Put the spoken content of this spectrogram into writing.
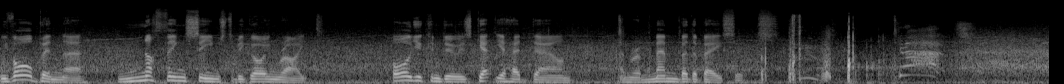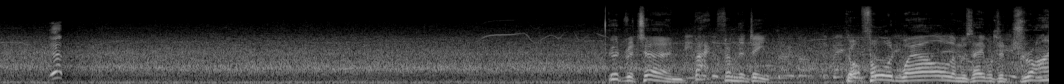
We've all been there. Nothing seems to be going right. All you can do is get your head down and remember the basics. Catch! Yep. Good return, back from the deep. Got forward well and was able to drive.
